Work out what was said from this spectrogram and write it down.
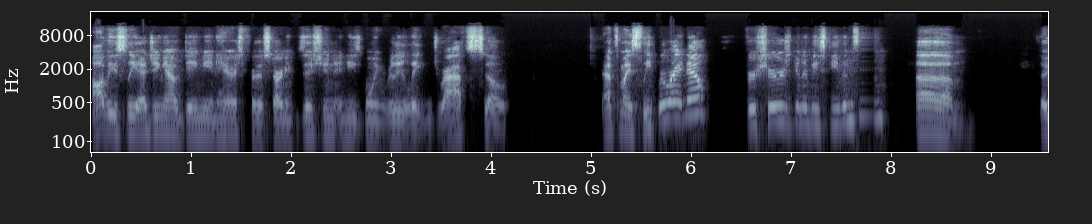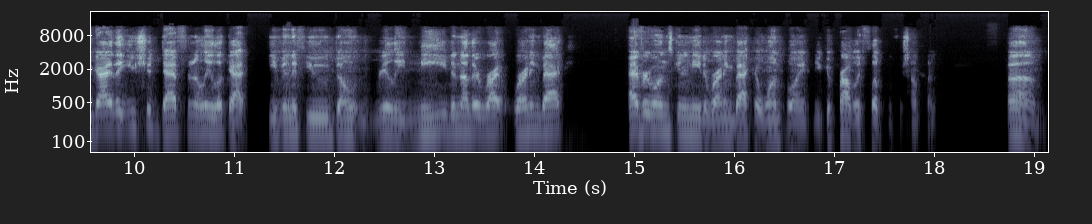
obviously edging out Damien Harris for the starting position, and he's going really late in drafts. So that's my sleeper right now. For sure is going to be Stevenson. Um, the guy that you should definitely look at, even if you don't really need another right, running back. Everyone's going to need a running back at one point. You could probably flip him for something. Um,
